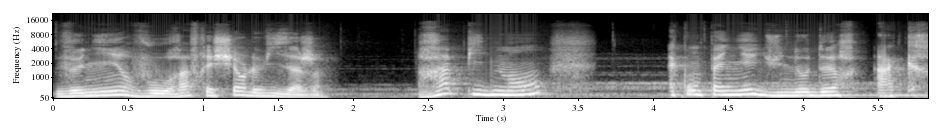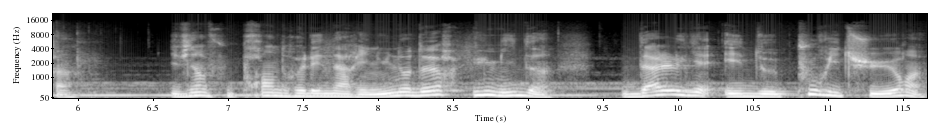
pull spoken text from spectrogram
venir vous rafraîchir le visage. Rapidement, accompagné d'une odeur âcre qui vient vous prendre les narines. Une odeur humide d'algues et de pourriture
